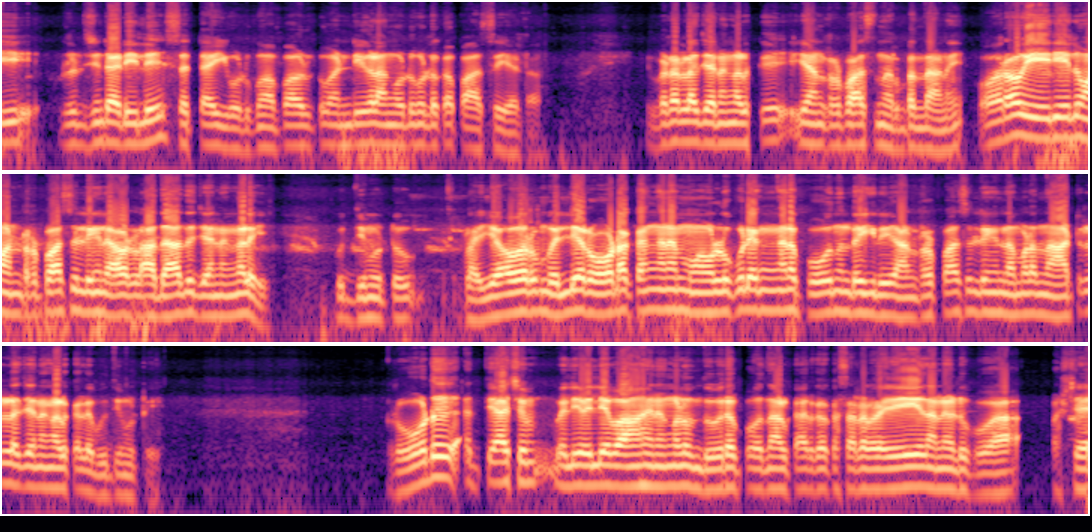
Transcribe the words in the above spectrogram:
ഈ ബ്രിഡ്ജിന്റെ അടിയിൽ സെറ്റാക്കി കൊടുക്കും. അപ്പോൾ അവർക്ക് വണ്ടികൾ അങ്ങോട്ടും ഇങ്ങോട്ടൊക്കെ പാസ് ചെയ്യാം കേട്ടോ ഇവിടെയുള്ള ജനങ്ങൾക്ക് ഈ അണ്ടർപാസ് നിർബന്ധമാണ്. ഓരോ ഏരിയയിലും അണ്ടർപാസ് ഇല്ലെങ്കിൽ അവിടെ അതാത് ജനങ്ങളെ ബുദ്ധിമുട്ടും ഫ്ലൈ ഓവറും വലിയ റോഡൊക്കെ അങ്ങനെ മുകളിൽ കൂടി അങ്ങനെ പോകുന്നുണ്ടെങ്കിൽ അണ്ടർപാസ് ഇല്ലെങ്കിൽ നമ്മുടെ നാട്ടിലുള്ള ജനങ്ങൾക്കല്ലേ ബുദ്ധിമുട്ട്? റോഡ് അത്യാവശ്യം വലിയ വലിയ വാഹനങ്ങളും ദൂരെ പോകുന്ന ആൾക്കാർക്കൊക്കെ സർവേ നന്നായിട്ട് പോവുക പക്ഷേ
